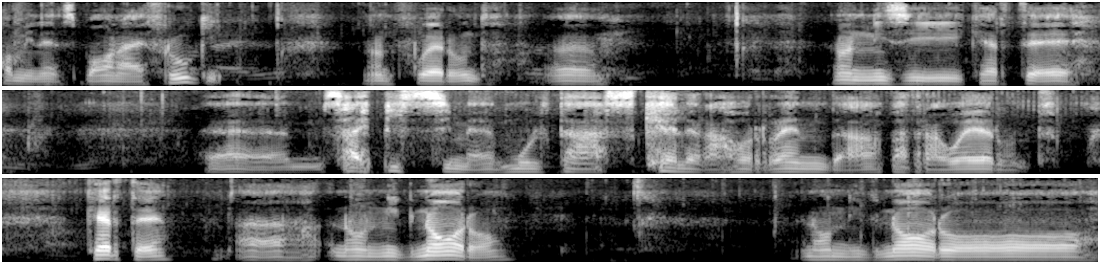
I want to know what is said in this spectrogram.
homines bonae frugi non fuerunt eh, non nisi certe eh, saepissime multa scelera horrenda patrauerunt certe eh, non ignoro non ignoro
